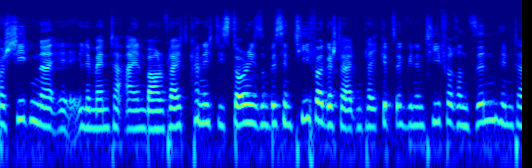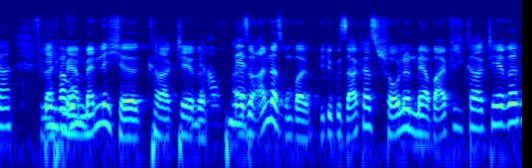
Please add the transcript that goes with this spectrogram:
verschiedene E- Elemente einbauen. Vielleicht kann ich die Story so ein bisschen tiefer gestalten. Vielleicht gibt es irgendwie einen tieferen Sinn hinter Vielleicht dem, mehr männliche Charaktere. Auch mehr- also andersrum, weil, wie du gesagt hast, Shonen mehr weibliche Charaktere.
